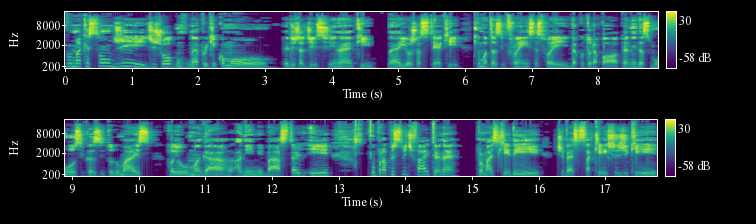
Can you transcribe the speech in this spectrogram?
por uma questão de, de jogo, né? Porque como ele já disse, né, que, né, e eu já citei aqui, que uma das influências foi da cultura pop, além das músicas e tudo mais, foi o mangá, anime Bastard e o próprio Street Fighter, né? Por mais que ele tivesse essa queixa de que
